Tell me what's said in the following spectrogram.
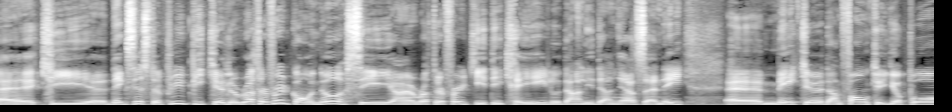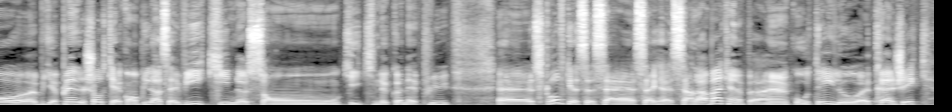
Euh, qui euh, n'existe plus, puis que le Rutherford qu'on a, c'est un Rutherford qui a été créé là, dans les dernières années, euh, mais que dans le fond, qu'il y a pas, il y a plein de choses qu'il a accompli dans sa vie qui ne sont, qui, ne connaît plus. je trouve que ça, ça, ça, ça un côté là, tragique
